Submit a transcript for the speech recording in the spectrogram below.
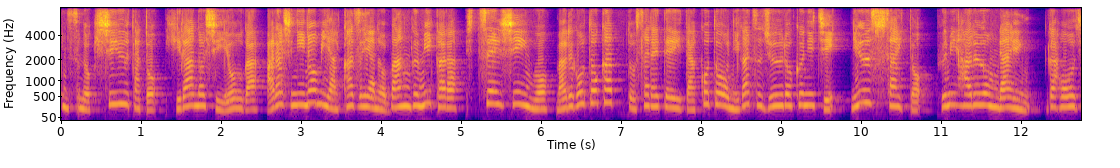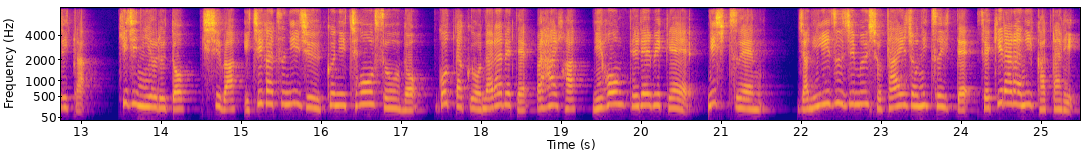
ピスの岸優太と平野志陽が嵐二宮和也の番組から出演シーンを丸ごとカットされていたことを2月16日、ニュースサイト、ふみはるオンラインが報じた。記事によると、岸は1月29日放送の5択を並べてバハハ、日本テレビ系に出演。ジャニーズ事務所退場について赤裸々に語り、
